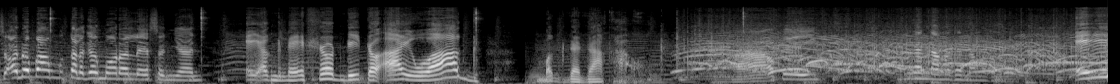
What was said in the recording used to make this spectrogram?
so ano ba ang talagang moral lesson yan? eh, ang lesson dito ay wag magnanakaw. Ah, okay. Maganda, maganda, maganda. Eh,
